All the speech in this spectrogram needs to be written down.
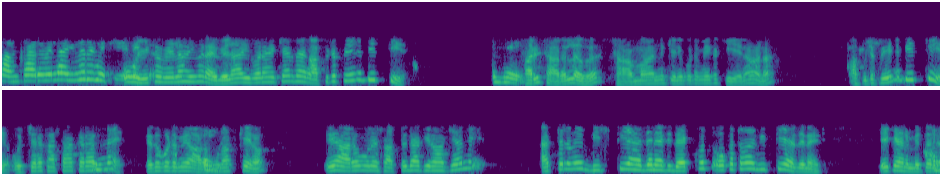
සංඛාර වෙලා ඉවරනේ කියන්නේ. ඔව් ඒක වෙලා ඉවරයි. වෙලා ඉවරයි කියන්නේ දැන් අපිට පේන බිත්තිය. හරි සරලව සාමාන්‍ය කෙනෙකුට මේක කියනවා නම් අපිට පේන බිත්තිය. ඔච්චර කතා කරන්නේ එතකොට මේ අරමුණක් එනවා. ඒ අරමුණ සත්‍ය දකින්නවා කියන්නේ ඇත්තට මේ බිත්තිය හැදෙන හැටි දැක්කොත් ඕක තමයි බිත්තිය හැදෙන හැටි. ඒ කියන්නේ මෙතන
